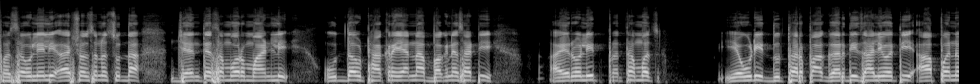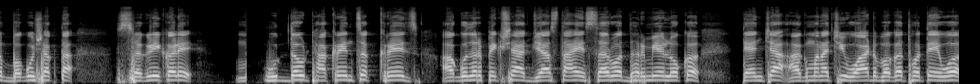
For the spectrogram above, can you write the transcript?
फसवलेली आश्वासनंसुद्धा जनतेसमोर मांडली. उद्धव ठाकरे यांना बघण्यासाठी ऐरोलीत प्रथमच एवढी दुतर्फा गर्दी झाली होती. आपण बघू शकता सगळीकडे उद्धव ठाकरेंचं क्रेज अगोदरपेक्षा जास्त आहे. सर्व धर्मीय लोक त्यांच्या आगमनाची वाट बघत होते व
